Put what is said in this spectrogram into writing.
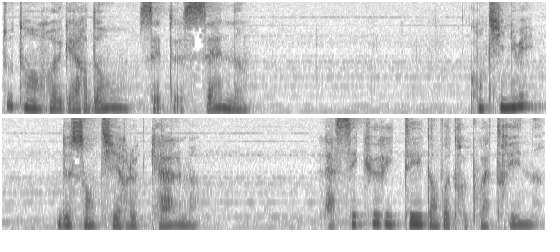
Tout en regardant cette scène, continuez de sentir le calme, la sécurité dans votre poitrine.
